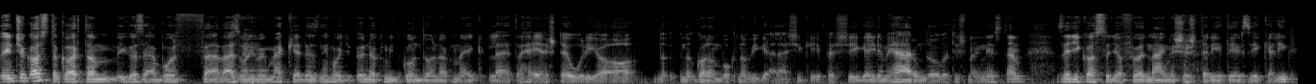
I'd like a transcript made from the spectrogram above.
Én csak azt akartam igazából felvázolni, meg megkérdezni, hogy önök mit gondolnak meg, lehet a helyes teória a galambok navigálási képességeire. Én három dolgot is megnéztem. Az egyik az, hogy a Föld mágneses terét érzékelik,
